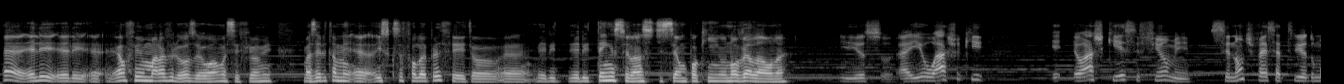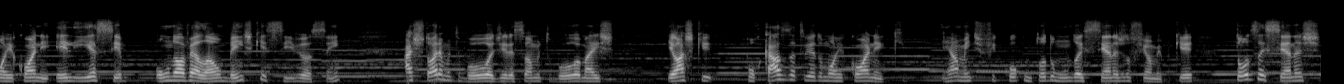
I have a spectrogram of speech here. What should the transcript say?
É, ele, ele é, é um filme maravilhoso, eu amo esse filme, mas ele também, é, isso que você falou é perfeito, é, ele, ele tem esse lance de ser um pouquinho novelão, né? Isso, aí eu acho que, eu acho que esse filme, se não tivesse a trilha do Morricone, ele ia ser um novelão bem esquecível, assim. A história é muito boa, a direção é muito boa, mas eu acho que por causa da trilha do Morricone, que realmente ficou com todo mundo as cenas do filme, porque todas as cenas,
